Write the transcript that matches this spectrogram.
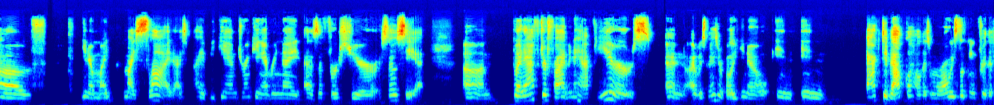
of you know my my slide I, I began drinking every night as a first year associate. Um, but after five and a half years and i was miserable you know in in active alcoholism we're always looking for the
